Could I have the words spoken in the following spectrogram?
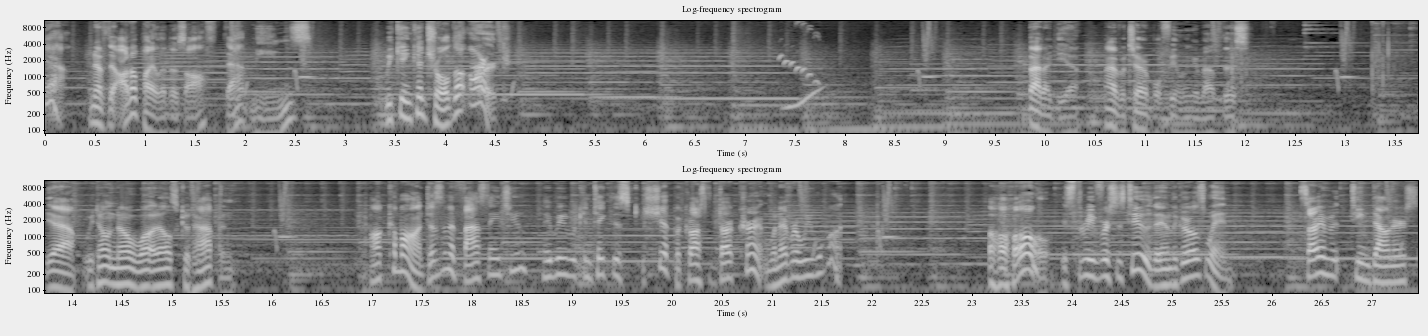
Yeah, and if the autopilot is off, that means we can control the Ark. Bad idea. I have a terrible feeling about this. Yeah, we don't know what else could happen. Oh, come on, doesn't it fascinate you? Maybe we can take this ship across the Dark Current whenever we want. Oh ho ho! It's three versus two, then the girls win. Sorry, Team Downers.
